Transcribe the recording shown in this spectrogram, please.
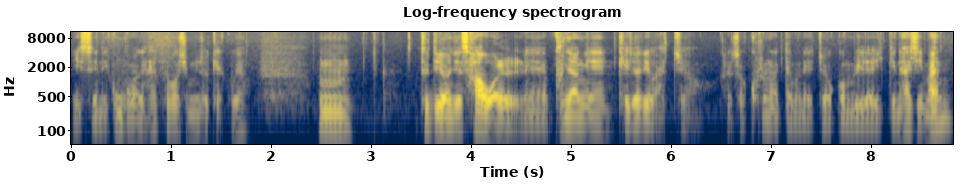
있으니 꼼꼼하게 살펴보시면 좋겠고요. 음, 드디어 이제 4월 네, 분양의 계절이 왔죠. 그래서 코로나 때문에 조금 밀려 있긴 하지만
